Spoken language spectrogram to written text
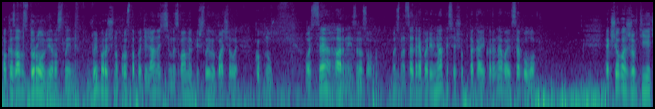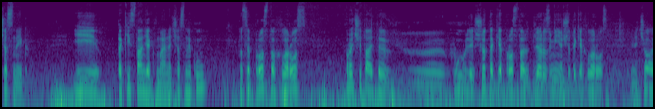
показав здорові рослини. Виборочно, просто по діляночці ми з вами пішли, ви бачили, копнув. Ось це гарний зразок. Ось на це треба рівнятися, щоб така і коренева, і все було. Якщо у вас жовтіє часник, і такий стан, як в мене, часнику, то це просто хлороз. Прочитайте в- гуглі, що таке просто для розуміння, що таке хлороз. Від чого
